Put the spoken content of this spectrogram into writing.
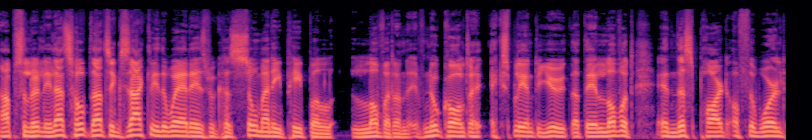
Absolutely. Let's hope that's exactly the way it is because so many people love it. And if no call to explain to you that they love it in this part of the world,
